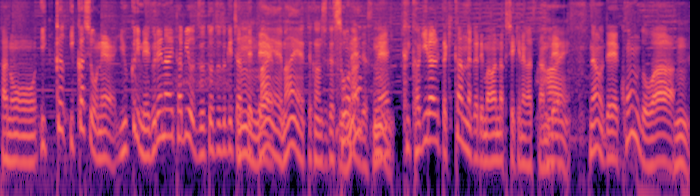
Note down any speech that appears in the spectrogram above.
あのー一か一箇所をねゆっくり巡れない旅をずっと続けちゃってて、うん前へ前へって感じですそうなんですね、く限られた期間の中で回らなくちゃいけなかったんで、はい。なので今度はうん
